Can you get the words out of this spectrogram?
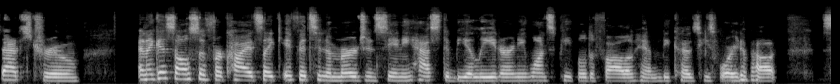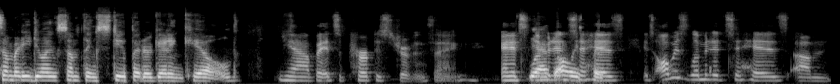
That's true. And I guess also for Kai, it's like if it's an emergency and he has to be a leader and he wants people to follow him because he's worried about somebody doing something stupid or getting killed. Yeah, but it's a purpose driven thing and it's yeah, limited to his it's always limited to his um,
